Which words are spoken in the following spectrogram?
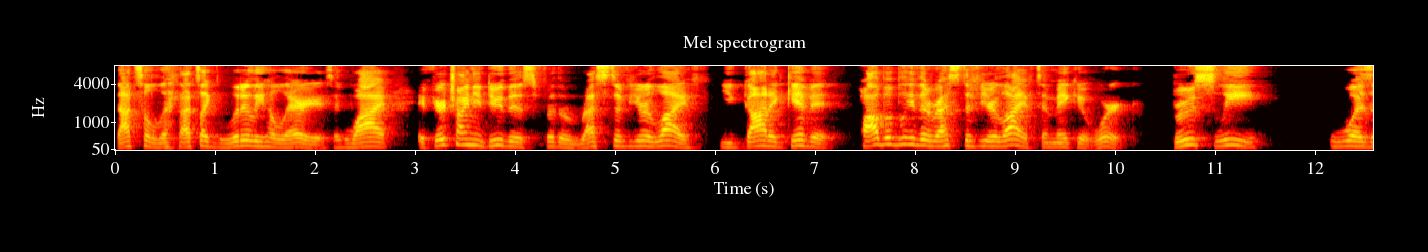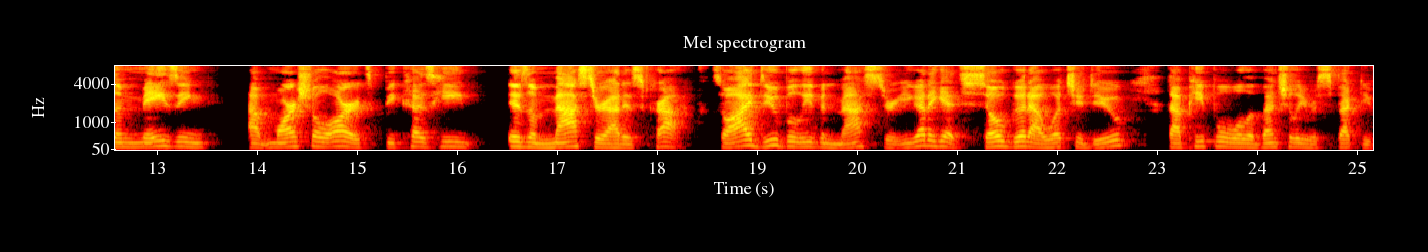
That's a, that's like literally hilarious. Like why, if you're trying to do this for the rest of your life, you got to give it probably the rest of your life to make it work. Bruce Lee was amazing at martial arts because he is a master at his craft. So I do believe in mastery. You got to get so good at what you do that people will eventually respect you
